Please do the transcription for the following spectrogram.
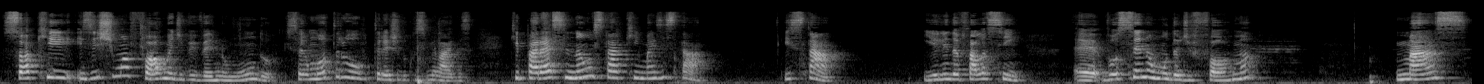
Só que existe uma forma de viver no mundo, isso é um outro trecho do Curso Milagres, que parece não estar aqui, mas está. Está. E ele ainda fala assim: é, você não muda de forma, mas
